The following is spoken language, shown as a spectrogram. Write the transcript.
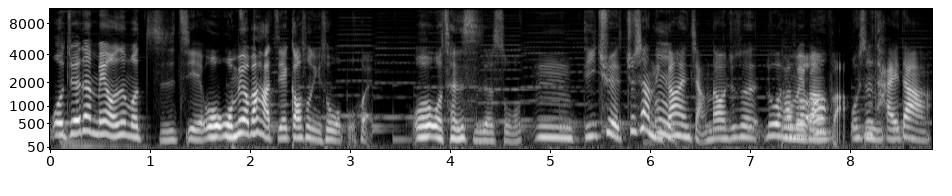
我觉得没有那么直接。我我没有办法直接告诉你说我不会。我我诚实的说，嗯，的确，就像你刚才讲到，就是如果他没办法，我是台大。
